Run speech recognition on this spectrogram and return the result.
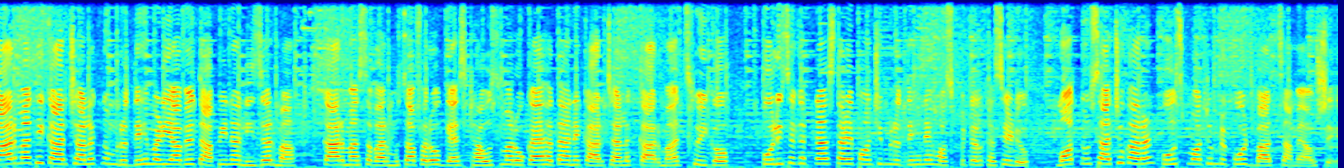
કારમાંથી કાર ચાલકનો મૃતદેહ મળી આવ્યો તાપીના નીઝરમાં. કારમાં સવાર મુસાફરો ગેસ્ટ હાઉસમાં રોકાયા હતા અને કાર ચાલક કારમાં જ સૂઈ ગયો. પોલીસે ઘટના સ્થળે પહોંચી મૃતદેહને હોસ્પિટલ ખસેડ્યો. મોતનું સાચું કારણ પોસ્ટમોર્ટમ રિપોર્ટ બાદ સામે આવશે.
